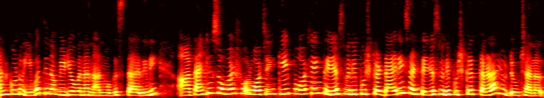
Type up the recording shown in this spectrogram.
ಅಂದ್ಕೊಂಡು ಇವತ್ತಿನ ವಿಡಿಯೋವನ್ನು ನಾನು ಮುಗಿಸ್ತಾ ಇದ್ದೀನಿ. Thank you so much for watching keep watching Tejaswini Pushkar diaries and Tejaswini Pushkar Kannada YouTube channel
